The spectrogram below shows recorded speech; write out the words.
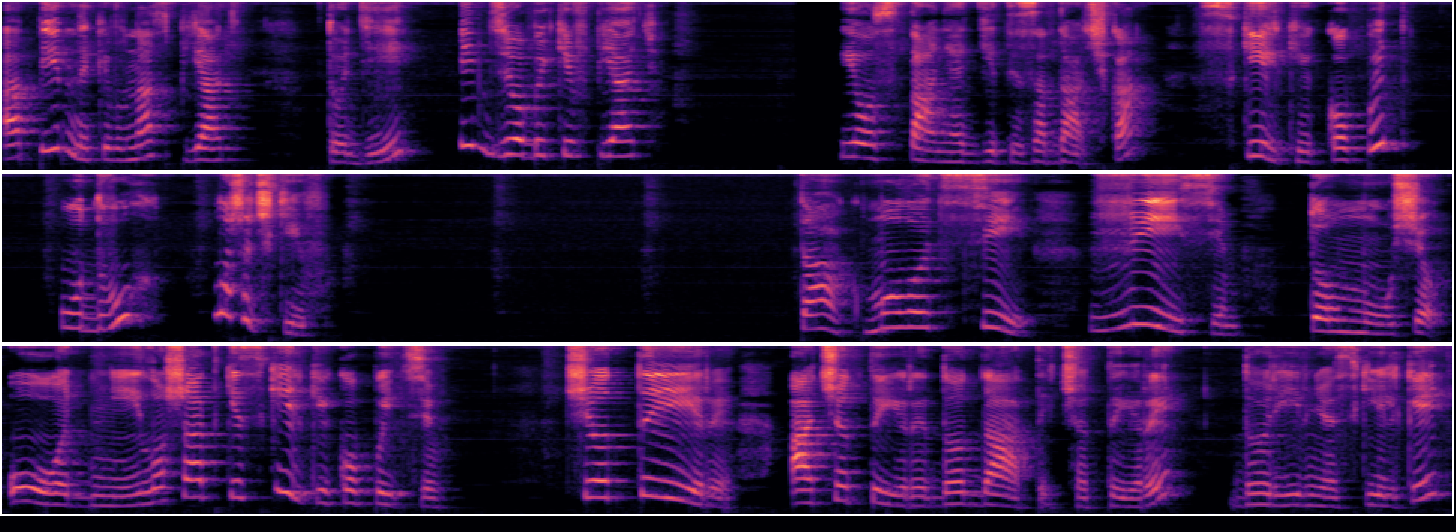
а півників у нас п'ять. Тоді і дзьобиків п'ять. І остання діти задачка. Скільки копит у двох лошачків? Так, молодці. Вісім. Тому що у одній лошадки скільки копитців? Чотири. А чотири додати чотири дорівнює скільки?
